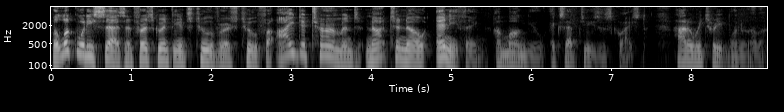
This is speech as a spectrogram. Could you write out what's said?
But look what he says in 1 Corinthians 2, verse 2 For I determined not to know anything among you except Jesus Christ. How do we treat one another?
